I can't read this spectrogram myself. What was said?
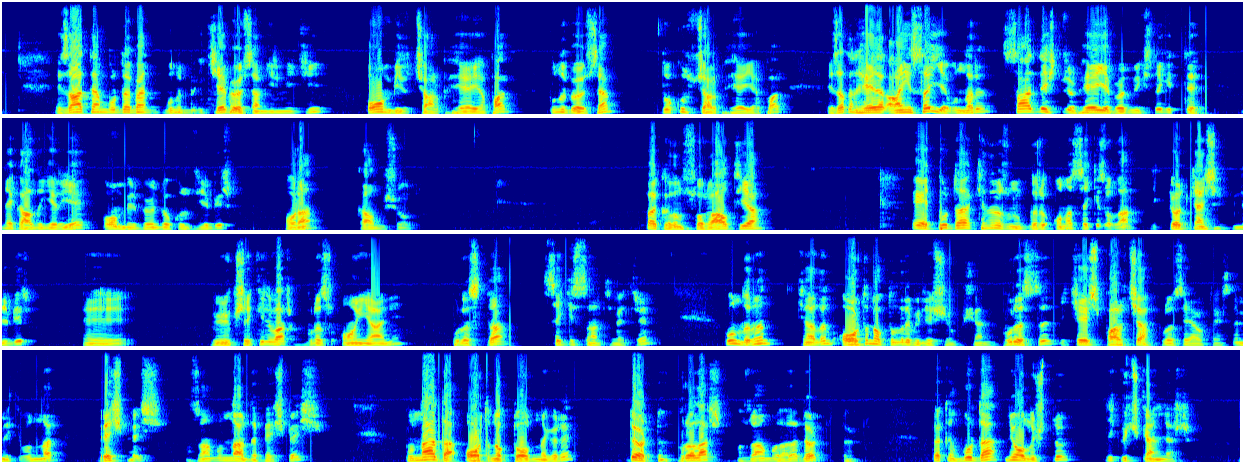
E zaten burada ben bunu 2'ye bölsem 22'yi 11 çarpı h yapar. Bunu bölsem 9 çarpı h yapar. E zaten h'ler aynı sayı ya bunları sadeleştiriyorum. h'ye böldüm ikisi de gitti. Ne kaldı geriye? 11 bölü 9 diye bir oran kalmış oldu. Bakalım soru 6'ya. Evet burada kenar uzunlukları 10'a 8 olan dikdörtgen şeklinde bir e, büyük şekil var. Burası 10 yani. Burası da 8 santimetre. Bunların kenarların orta noktaları birleşiyormuş. Yani burası iki eş parça. Burası eğer ortaysa demek ki bunlar 5 5. O zaman bunlar da 5 5. Bunlar da orta nokta olduğuna göre 4 4. Buralar o zaman buralarda 4 4. Bakın burada ne oluştu? Dik üçgenler.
